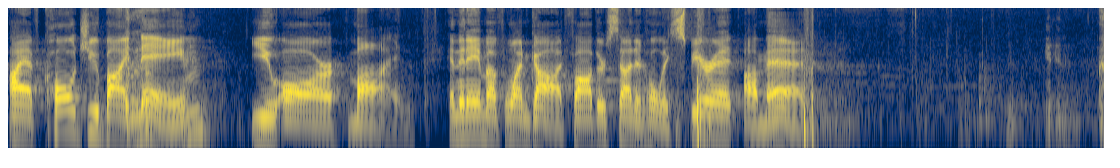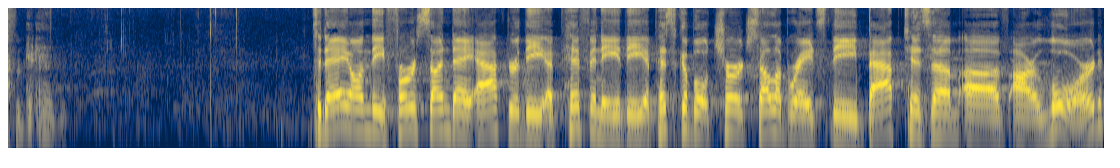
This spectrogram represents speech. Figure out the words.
I have called you by name, you are mine. In the name of one God, Father, Son, and Holy Spirit, Amen. Today, on the first Sunday after the Epiphany, the Episcopal Church celebrates the baptism of our Lord.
